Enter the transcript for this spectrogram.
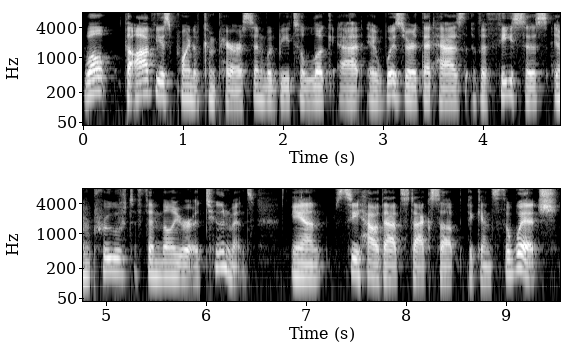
Well, the obvious point of comparison would be to look at a wizard that has the thesis improved familiar attunement and see how that stacks up against the witch.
